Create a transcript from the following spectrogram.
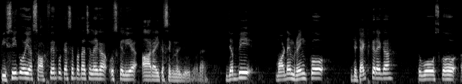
پی سی کو یا سافٹ ویئر کو کیسے پتا چلے گا، اس کے لیے آر آئی کا سگنل یوز ہو رہا ہے۔ جب بھی ماڈرن رنگ کو ڈیٹیکٹ کرے گا، تو وہ اس کو،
